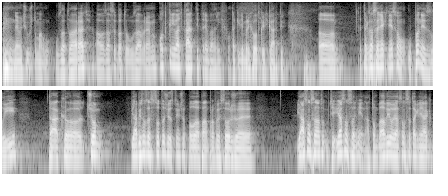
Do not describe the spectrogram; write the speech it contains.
neviem, či už to mám uzatvárať, ale za seba to uzavriem. Odkrývať karty treba rýchlo. Tak idem rýchlo odkryť karty. Uh, tak zase nech nie som úplne zlý, tak uh, čo, ja by som sa stotožil s tým, čo povedal pán profesor, že ja som sa na tom, ja som sa nie na tom bavil, ja som sa tak nejak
